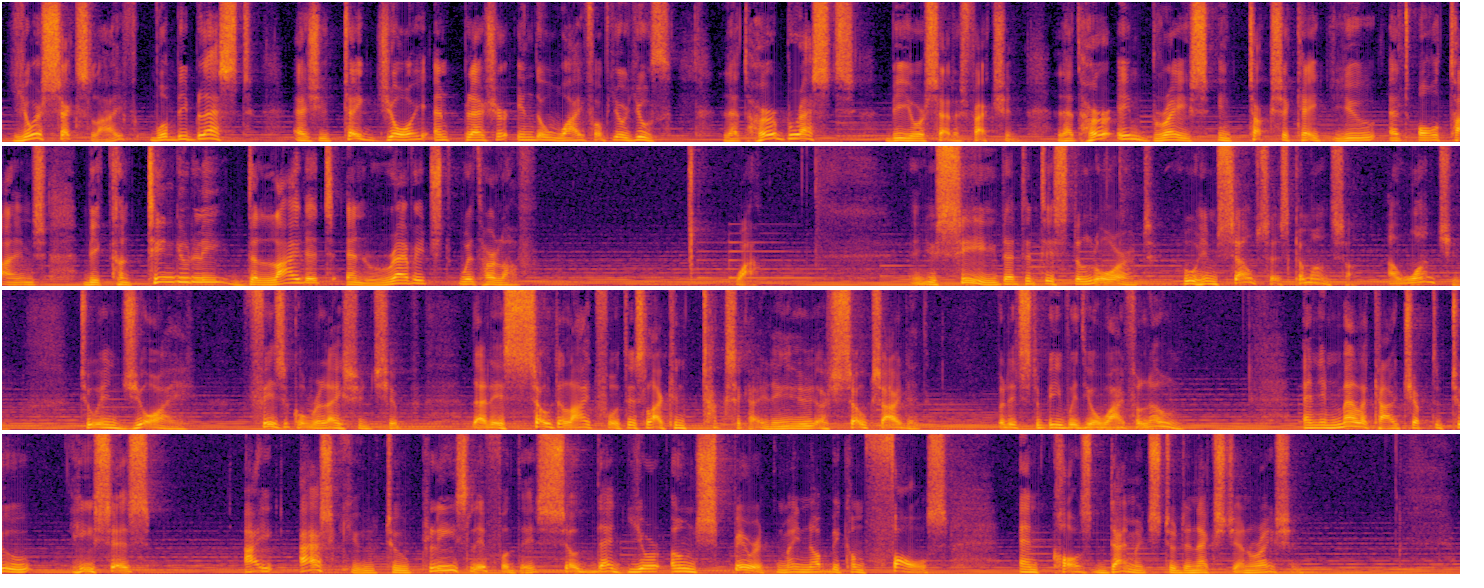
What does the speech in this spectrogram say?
Your sex life will be blessed as you take joy and pleasure in the wife of your youth. Let her breasts be your satisfaction. Let her embrace intoxicate you at all times. Be continually delighted and ravaged with her love. Wow. And you see that it is the Lord who Himself says, Come on, son, I want you to enjoy physical relationship that is so delightful. It is like intoxicating. You are so excited but it's to be with your wife alone. And in Malachi chapter 2, he says, I ask you to please live for this so that your own spirit may not become false and cause damage to the next generation.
